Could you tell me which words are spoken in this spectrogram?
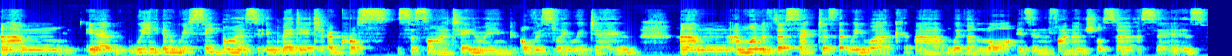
Um, you know, we we see bias embedded across society. I mean, obviously we do. Um, and one of the sectors that we work uh, with a lot is in the financial services.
